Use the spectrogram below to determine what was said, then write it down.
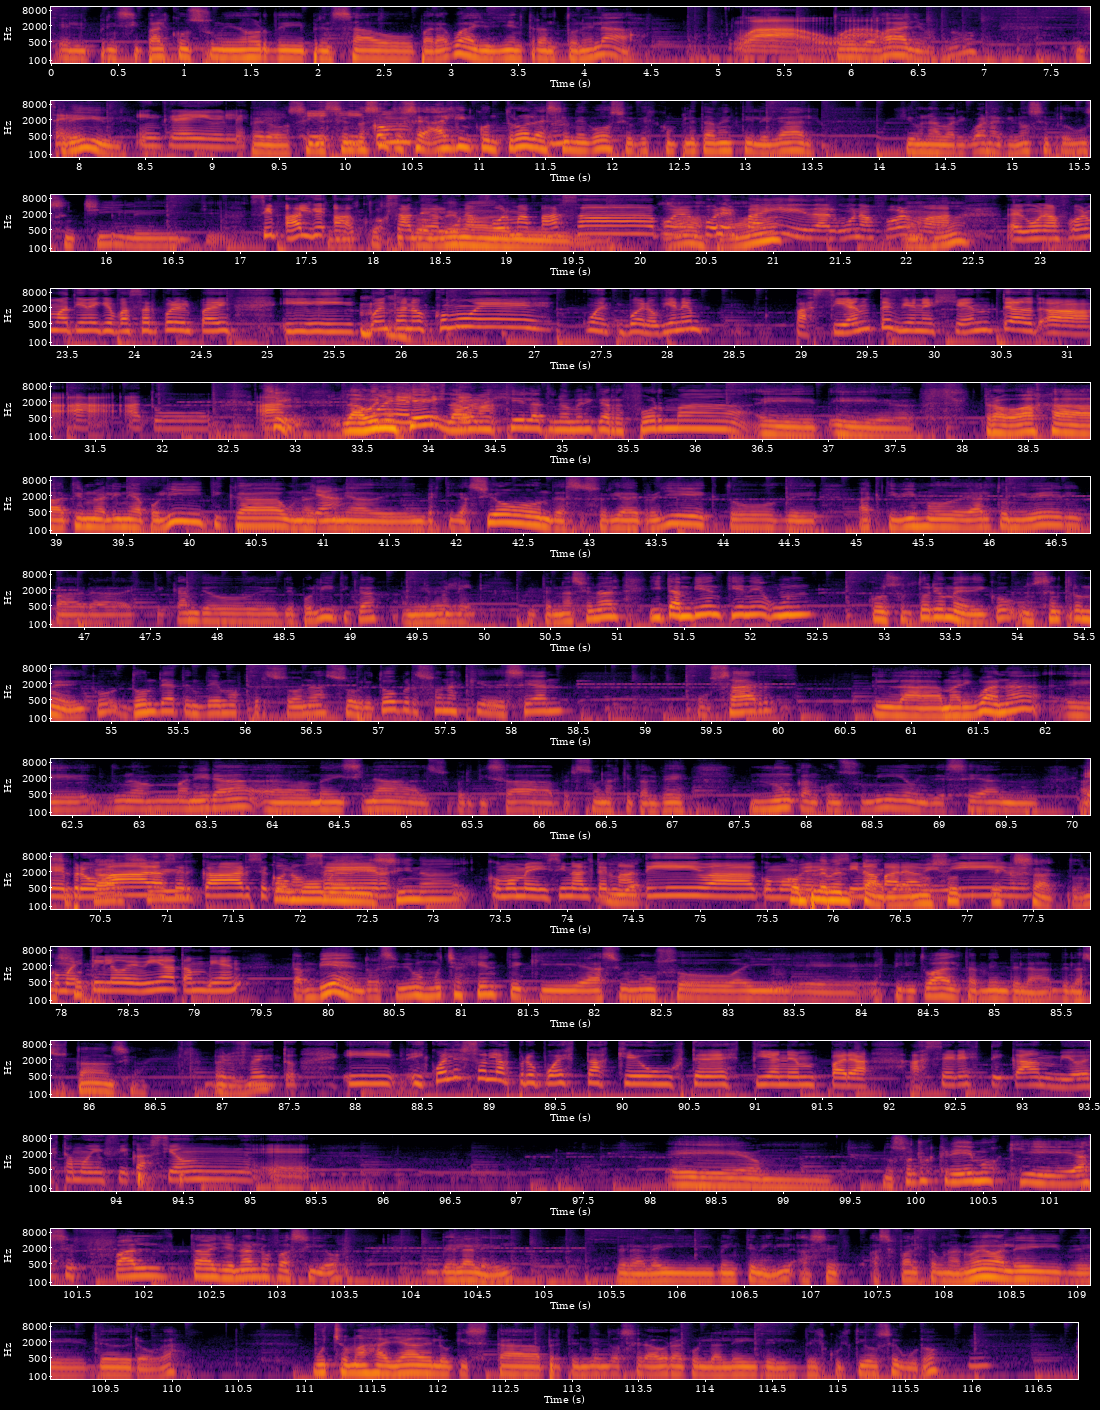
el principal consumidor de prensado paraguayo y entran toneladas. Wow, todos los años, ¿no? Increíble. increíble. Pero sigue siendo así. Entonces, alguien controla ese ¿Mm? negocio que es completamente ilegal que una marihuana que no se produce en Chile. sí, alguien, ah, o sea, de alguna forma pasa por, el, país, de alguna forma, de alguna forma tiene que pasar por el país. Y cuéntanos, ¿cómo es? Bueno, vienen pacientes, viene gente a, tu... sí, la ONG, la ONG Latinoamérica Reforma eh, eh, trabaja, tiene una línea política, una línea de investigación, de asesoría de proyectos, de activismo de alto nivel para este cambio de, política a nivel internacional. Y también tiene un consultorio médico, un centro médico donde atendemos personas, sobre todo personas que desean usar la marihuana eh, de una manera eh, medicinal, supervisada, personas que tal vez nunca han consumido y desean eh, probar, acercarse, conocer, medicina, como medicina alternativa, como medicina para vivir, exacto, como estilo de vida también. También recibimos mucha gente que hace un uso ahí espiritual también de la, de la sustancia. Perfecto. ¿Y, cuáles son las propuestas que ustedes tienen para hacer este cambio, esta modificación? Eh? Eh, um, nosotros creemos que hace falta llenar los vacíos de la ley, de la ley 20.000. Hace, hace falta una nueva ley de, droga, mucho más allá de lo que se está pretendiendo hacer ahora con la ley del, cultivo seguro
